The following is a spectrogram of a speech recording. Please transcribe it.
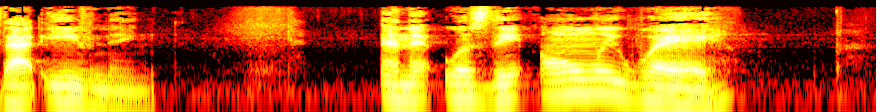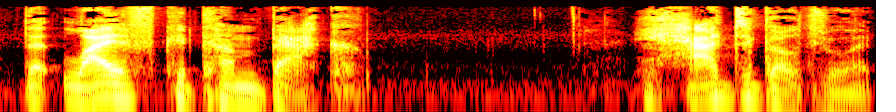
that evening. And it was the only way that life could come back. He had to go through it.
